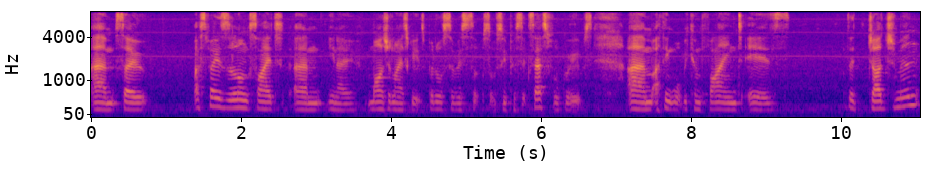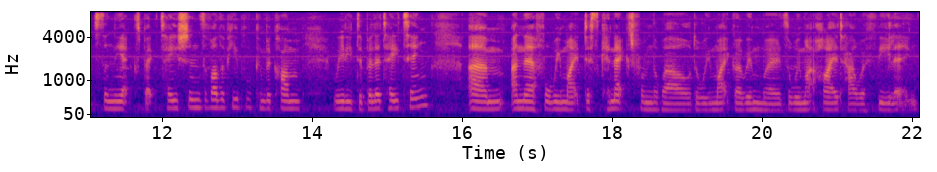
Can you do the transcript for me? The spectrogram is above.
Um, so I suppose alongside um, you know marginalised groups, but also with sort of super successful groups, um, I think what we can find is the judgments and the expectations of other people can become really debilitating. Um, and therefore, we might disconnect from the world, or we might go inwards, or we might hide how we're feeling.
